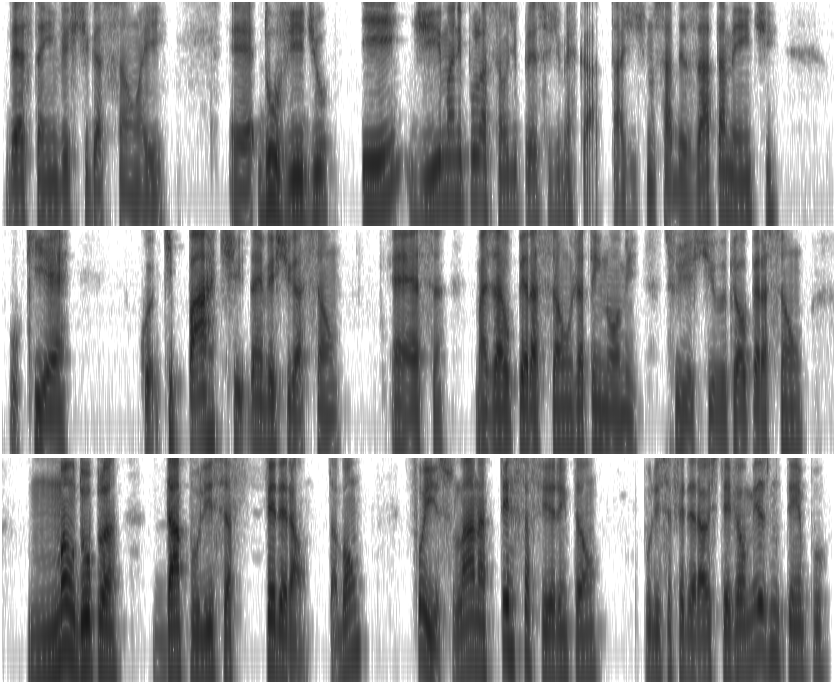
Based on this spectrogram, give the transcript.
desta investigação aí é, do vídeo e de manipulação de preços de mercado. Tá? A gente não sabe exatamente o que é, que parte da investigação é essa, mas a operação já tem nome sugestivo, que é a Operação Mão Dupla da Polícia Federal, tá bom? Foi isso. Lá na terça-feira, então, Polícia Federal esteve ao mesmo tempo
